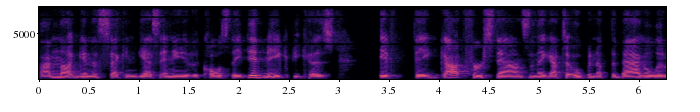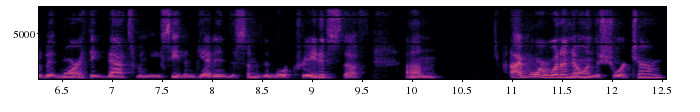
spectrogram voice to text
I'm not going to second guess any of the calls they did make because if they got first downs and they got to open up the bag a little bit more, I think that's when you see them get into some of the more creative stuff. Um, I more want to know in the short term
